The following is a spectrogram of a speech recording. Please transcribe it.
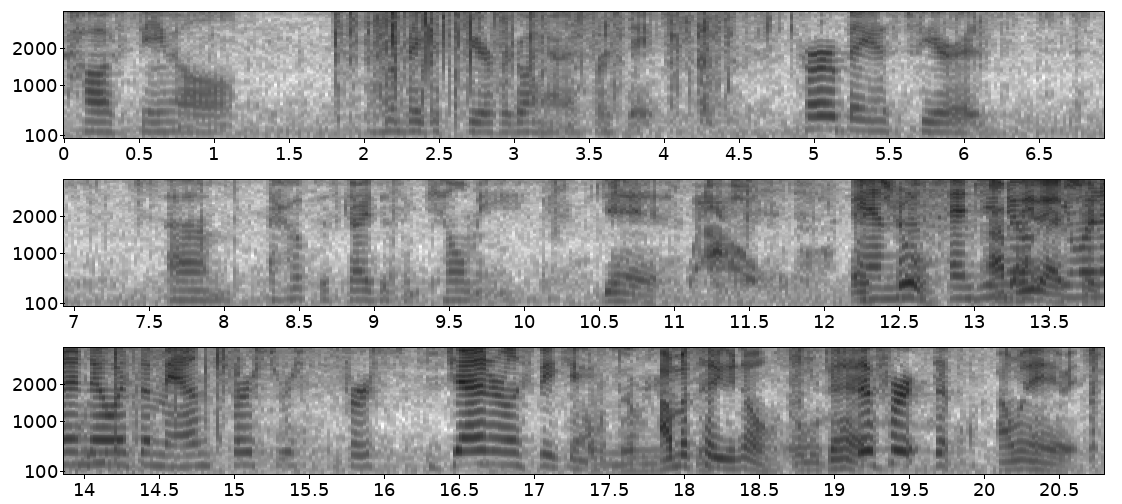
how a female her biggest fear for going on a first date. Her biggest fear is, um, I hope this guy doesn't kill me. Yeah. Wow. It's and true. the- and you I know, believe do that you want to know what the man's first res- first, generally speaking? I speaking, would never. even I'm gonna tell you no. Oh, Go the first the I want to hear it.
